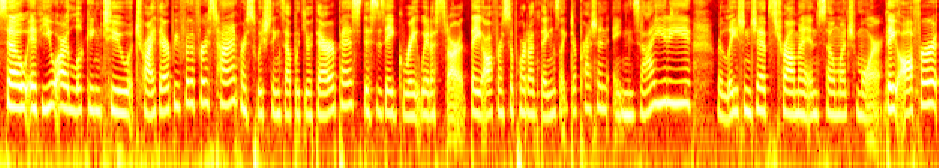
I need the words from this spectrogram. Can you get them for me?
So, if you are looking to try therapy for the first time or switch things up with your therapist, this is a great way to start. They offer support on things like depression, anxiety, relationships, trauma, and so much more. They offer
